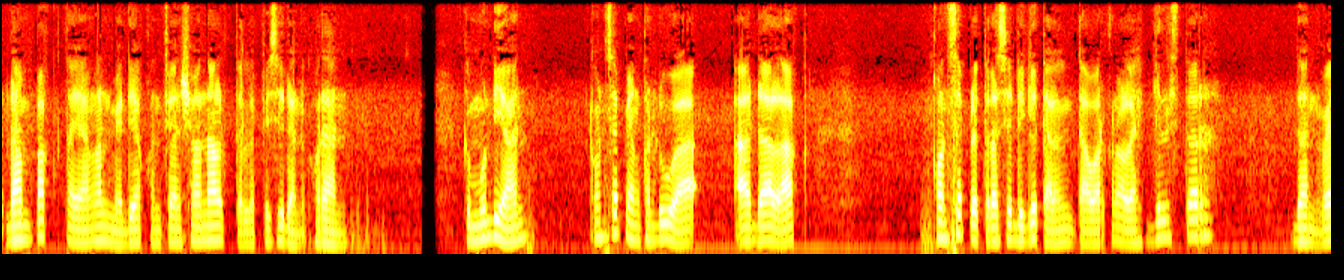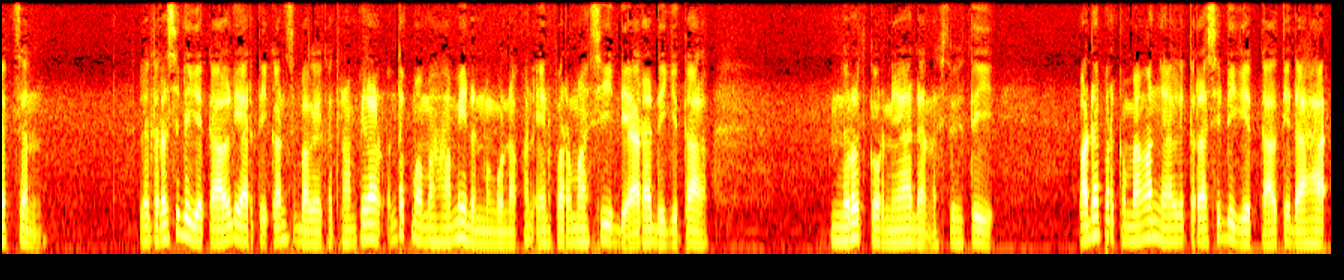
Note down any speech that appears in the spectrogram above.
dampak tayangan media konvensional, televisi, dan koran. Kemudian, konsep yang kedua adalah konsep literasi digital yang ditawarkan oleh Gilster dan Watson. Literasi digital diartikan sebagai keterampilan untuk memahami dan menggunakan informasi di era digital. Menurut Kurnia dan Astuti, pada perkembangannya literasi digital tidak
